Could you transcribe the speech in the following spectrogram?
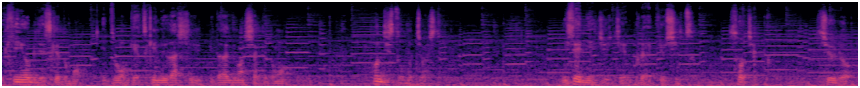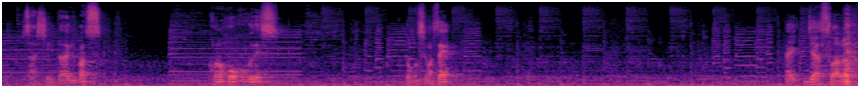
今日金曜日ですけどもいつも月金で出していただきましたけども本日ともちまして2021年プロ野球シーズン総チェック終了させていただきます。この報告です。どうもすいません。はいじゃあ座ろう。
